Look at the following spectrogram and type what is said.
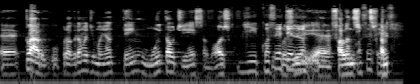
é, claro, o programa de manhã tem muita audiência, lógico. De, com certeza. É, falando, com especificamente, certeza.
